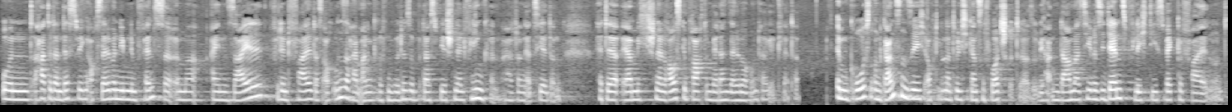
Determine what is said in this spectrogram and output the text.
und hatte dann deswegen auch selber neben dem Fenster immer ein Seil für den Fall, dass auch unser Heim angegriffen würde, sodass wir schnell fliehen können. Er hat dann erzählt, dann hätte er mich schnell rausgebracht und wäre dann selber runtergeklettert. Im Großen und Ganzen sehe ich auch die, natürlich die ganzen Fortschritte. Also wir hatten damals die Residenzpflicht, die ist weggefallen und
